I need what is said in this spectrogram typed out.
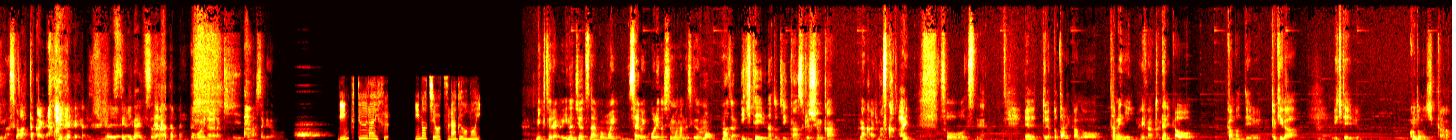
今すごいあったかいな、素敵なエピソードだなと思いながら聞いてましたけども。Link to Life。命をつなぐ思い。 Link to Life、命をつなぐ思い。最後に恒例の質問なんですけども、まずは生きているなと実感する瞬間、何かありますか？はい。そうですね。えーっと、やっぱ誰かのために何かを頑張っている時が生きていることの実感、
